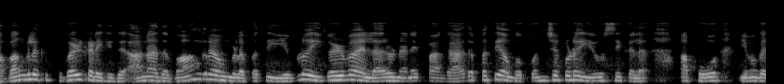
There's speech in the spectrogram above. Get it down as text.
அவங்களுக்கு புகழ் கிடைக்குது. ஆனா அதை வாங்குறவங்கள பத்தி எவ்வளோ இகழ்வா எல்லாரும் நினைப்பாங்க? அதை பத்தி அவங்க கொஞ்சம் கூட யோசிக்கல. அப்போ இவங்க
